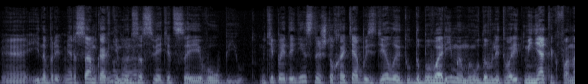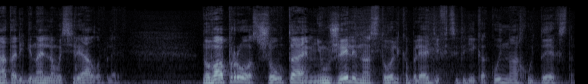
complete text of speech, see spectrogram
Э, И, например, сам как-нибудь Ну да. засветится и его убьют. Ну, типа, это единственное, что хотя бы сделает удобоваримым и удовлетворит меня как фаната оригинального сериала, блядь. Но вопрос, шоу-тайм, неужели настолько, блядь, дефицит идей? Какой нахуй Декстер?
